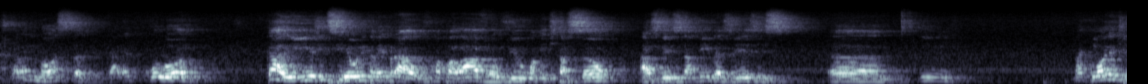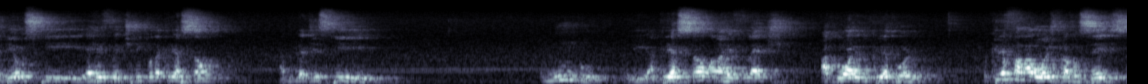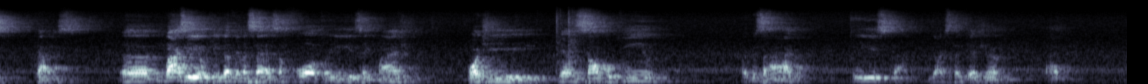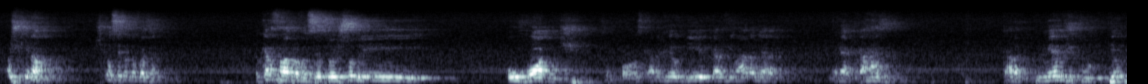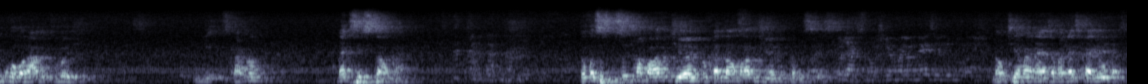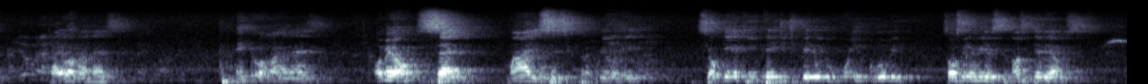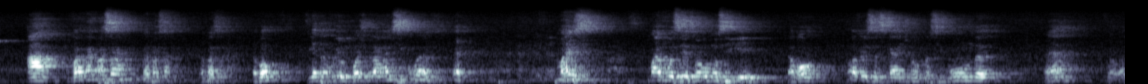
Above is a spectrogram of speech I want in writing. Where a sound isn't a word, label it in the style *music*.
Os caras, nossa, o cara é colono. Cara, e a gente se reúne também para ouvir uma palavra, ouvir uma meditação, às vezes na Bíblia, às vezes uh, em, na glória de Deus que é refletida em toda a criação. A Bíblia diz que o mundo, ele, a criação, ela reflete a glória do Criador. Eu queria falar hoje para vocês, caras, uh, com base aí, quem está vendo essa, essa foto aí, essa imagem, pode pensar um pouquinho, vai pensar, ah, que isso, cara, já que você está viajando. É, acho que não, acho que eu sei o que eu estou fazendo. Eu quero falar para vocês hoje sobre o Hobbit. Pô, os caras reuniram, os caras vinham lá na minha, na minha casa. Cara, primeiro de tudo, tem um colorado aqui hoje. Ninguém, os caras não. Como é que vocês estão, cara? Então vocês precisam de uma palavra de ânimo. Eu quero dar uma palavra de ânimo para vocês. Não tinha maionese, a maionese caiu, cara. Caiu a maionese. Caiu a maionese. Ô meu, sério, mas vocês fiquem tranquilos aí. Se alguém aqui entende de período ruim em clube, são os gremistas, nós entendemos. Ah, vai, vai passar, vai passar, vai passar, tá bom? Fica tranquilo, pode durar mais cinco anos. *laughs* mas, mas vocês vão conseguir, tá bom? Talvez vocês caiam de novo para segunda, né?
